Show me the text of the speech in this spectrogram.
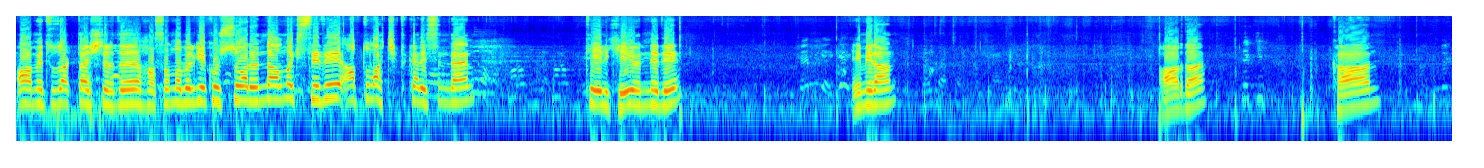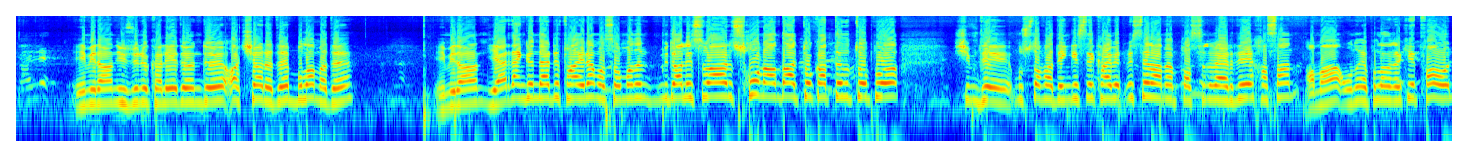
Ahmet uzaklaştırdı. Hasan'ın o bölge koşusu var. Önüne almak istedi. Abdullah çıktı kalesinden. Tehlikeyi önledi. Emirhan. Arda. Kaan. Emirhan yüzünü kaleye döndü. Açı aradı. Bulamadı. Emirhan yerden gönderdi Tahir ama savunmanın müdahalesi var. Son anda Alp tokatladı topu. Şimdi Mustafa dengesini kaybetmesine rağmen pasını verdi Hasan ama ona yapılan hareket faul.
